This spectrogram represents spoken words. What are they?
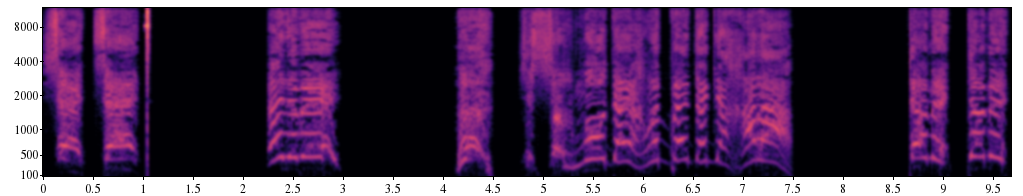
Shit, shit! Enemy! ها؟ يا الشرموطة يخرب بيتك يا خرا! دمت دمت!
